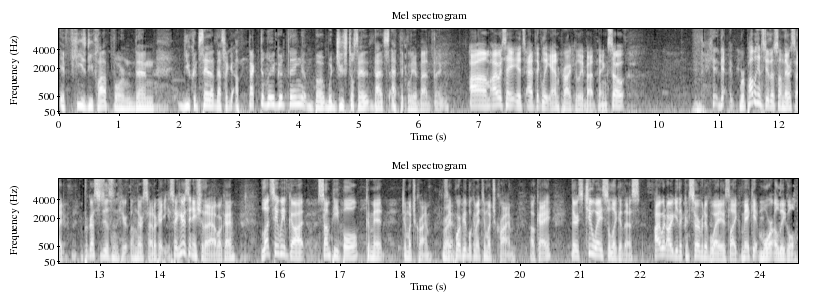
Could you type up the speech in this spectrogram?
if he's deplatformed, then you could say that that's like effectively a good thing. But would you still say that that's ethically a bad thing? Um, I would say it's ethically and practically a bad thing. So the- Republicans do this on their side. Progressives do this on, here, on their side. Okay, so here's an issue that I have. Okay, let's say we've got some people commit too much crime. Say Right. poor people commit too much crime. Okay, there's two ways to look at this. I would argue the conservative way is like make it more illegal,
